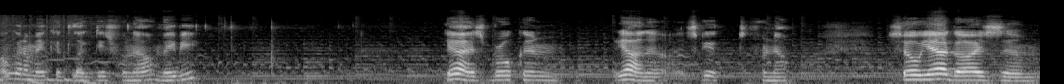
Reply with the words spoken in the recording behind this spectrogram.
I'm gonna make it like this for now maybe. Yeah it's broken. Yeah no, it's good for now so yeah guys um,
